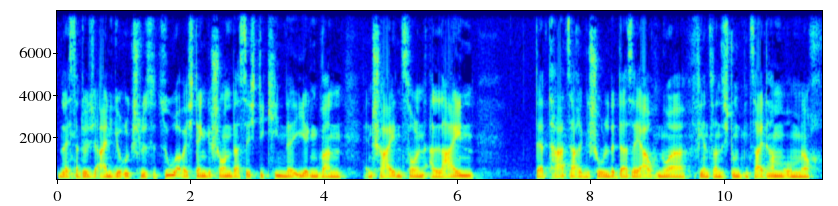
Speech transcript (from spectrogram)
lässt natürlich einige Rückschlüsse zu, aber ich denke schon, dass sich die Kinder irgendwann entscheiden sollen, allein der Tatsache geschuldet, dass sie ja auch nur 24 Stunden Zeit haben, um noch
